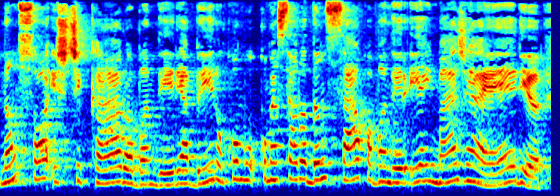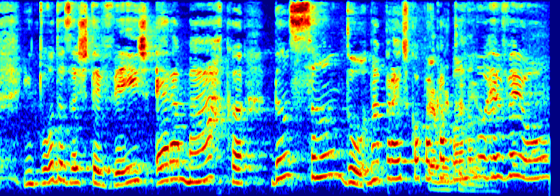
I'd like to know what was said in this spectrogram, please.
não só esticaram a bandeira e abriram, como começaram a dançar com a bandeira. E a imagem aérea em todas as TVs era a marca dançando na praia de é Copacabana é no Réveillon.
